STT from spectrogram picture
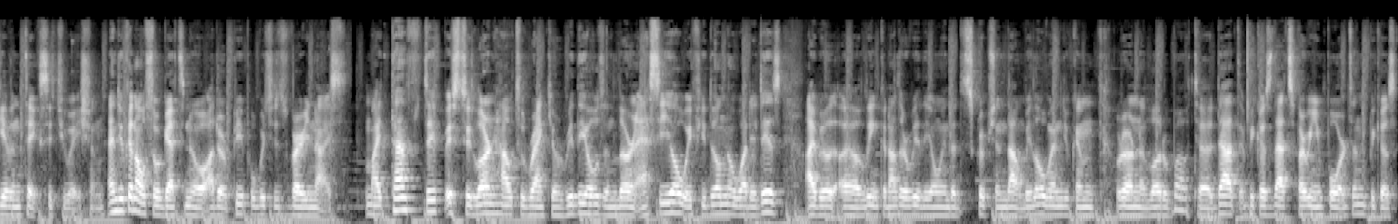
give and take situation. And you can also get to know other people, which is very nice. My 10th tip is to learn how to rank your videos and learn SEO. If you don't know what it is, I will uh, link another video in the description down below and you can learn a lot about uh, that because that's very important because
